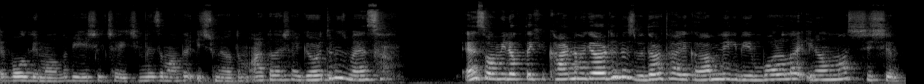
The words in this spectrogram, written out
E, bol limonlu bir yeşil çay içeyim. Ne zamandır içmiyordum. Arkadaşlar gördünüz mü en son? En son vlogdaki karnımı gördünüz mü? 4 aylık hamile gibiyim. Bu aralar inanılmaz şişim.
